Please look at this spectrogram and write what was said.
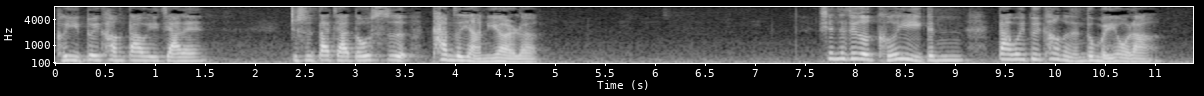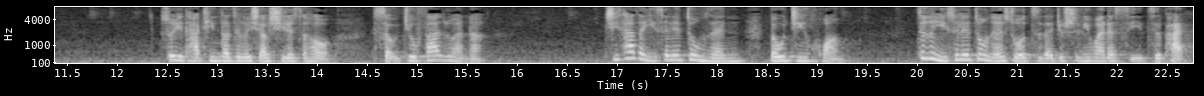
可以对抗大卫家呢？就是大家都是看着亚尼尔的，现在这个可以跟大卫对抗的人都没有啦，所以他听到这个消息的时候，手就发软了。其他的以色列众人都惊慌。这个以色列众人所指的就是另外的十一支派，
